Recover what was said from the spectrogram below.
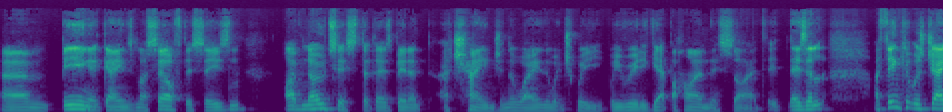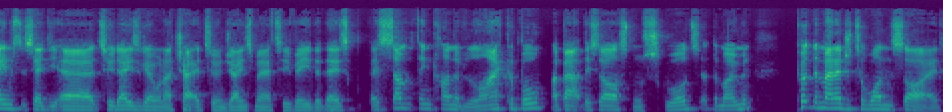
Um, being at games myself this season, I've noticed that there's been a, a, change in the way in which we we really get behind this side. There's a, I think it was James that said uh, two days ago when I chatted to him, James Mayer TV, that there's there's something kind of likable about this Arsenal squad at the moment put the manager to one side,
